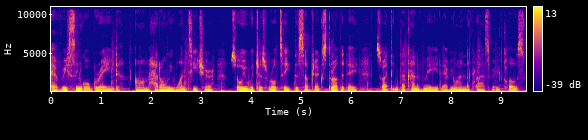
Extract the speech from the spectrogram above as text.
every single grade um, had only one teacher. So we would just rotate the subjects throughout the day. So I think that kind of made everyone in the class very close.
